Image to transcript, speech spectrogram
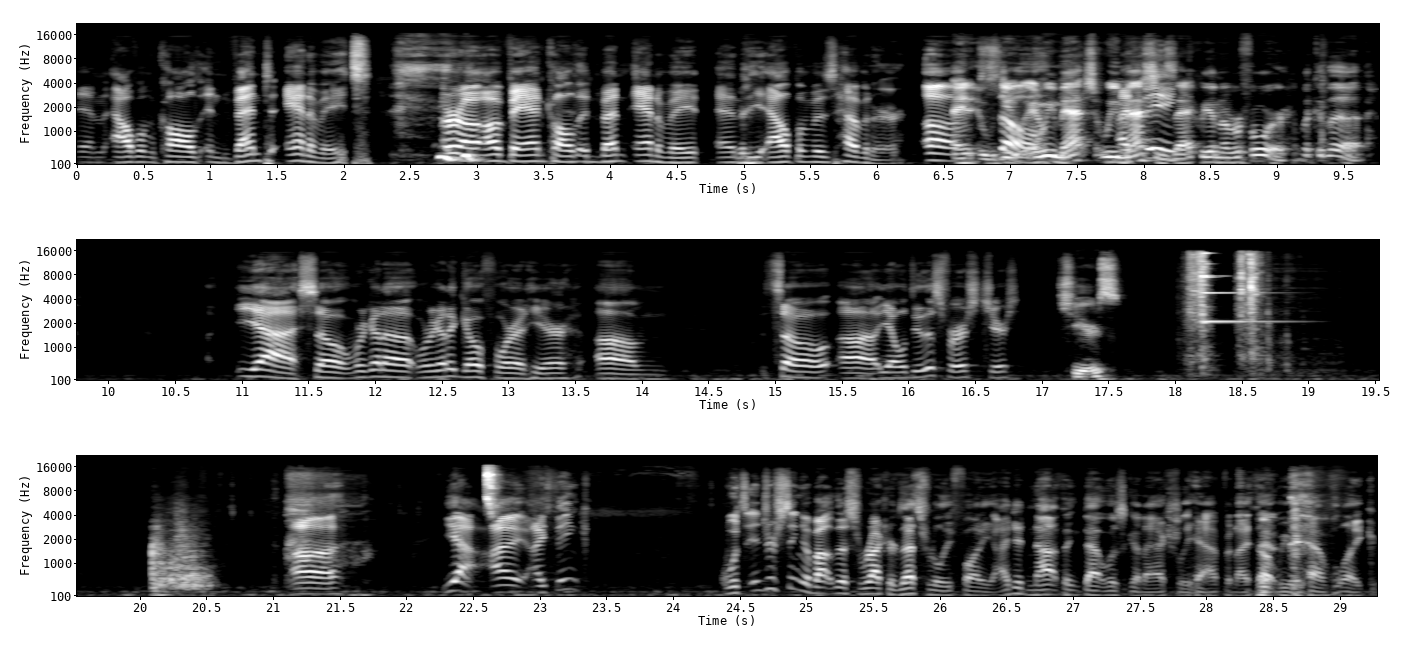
an album called Invent Animate, or a, a, band called Invent Animate, and the album is Heavener. Um, and, so, and we match. We match exactly on number four. Look at that. Yeah, so we're gonna we're gonna go for it here. Um, so uh, yeah, we'll do this first. Cheers. Cheers. Uh, yeah, I I think what's interesting about this record that's really funny. I did not think that was going to actually happen. I thought we would have like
